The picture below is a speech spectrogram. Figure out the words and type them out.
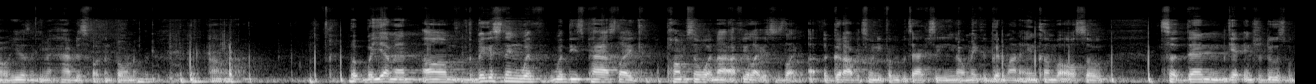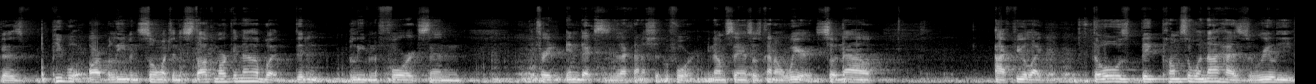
Oh, he doesn't even have this fucking phone number. Know. But but yeah, man. Um, the biggest thing with with these past like pumps and whatnot, I feel like it's just like a, a good opportunity for people to actually you know make a good amount of income, but also to then get introduced because people are believing so much in the stock market now, but didn't believe in the forex and trading indexes and that kind of shit before. You know what I'm saying? So it's kind of weird. So now I feel like those big pumps and whatnot has really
